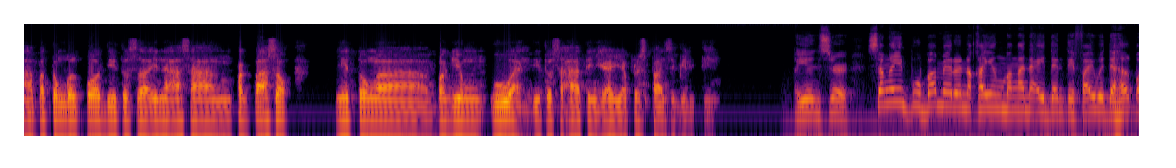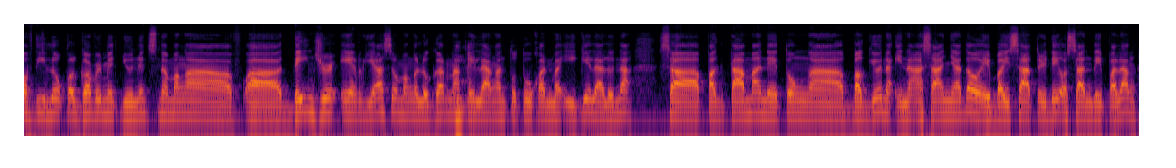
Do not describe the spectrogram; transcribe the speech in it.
ah, patungkol po dito sa inaasahang pagpasok nitong ah, bagyong uwan dito sa ating area of responsibility. Ayun sir. Sa ngayon po ba meron na kayong mga na-identify with the help of the local government units na mga ah, danger areas o mga lugar na kailangan tutukan maigi lalo na sa pagtama nitong ah, bagyo na inaasahan niya daw eh by Saturday o Sunday pa lang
